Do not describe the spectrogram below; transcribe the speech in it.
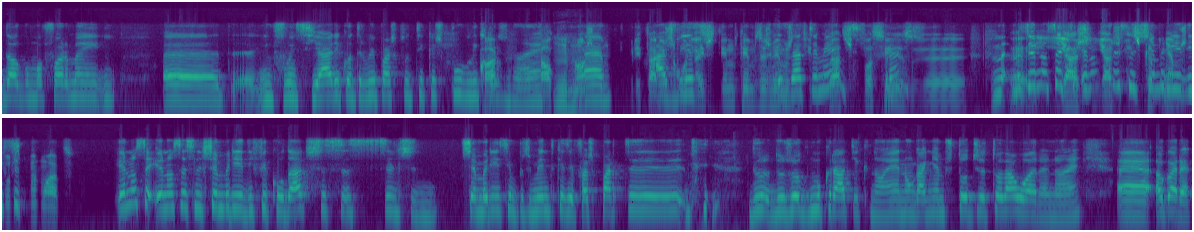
de alguma forma uh, influenciar e contribuir para as políticas públicas, claro, não é? Tal como nós, como proprietários rurais, vezes, temos, temos as mesmas dificuldades que vocês. Uh, mas eu não sei, se, eu não sei se lhes chamaria dificuldades. Eu não sei, eu não sei se lhes chamaria dificuldades, se, se, se lhes chamaria simplesmente, quer dizer, faz parte do, do, jogo democrático, não é? Não ganhamos todos a toda a hora, não é? Uh, agora,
